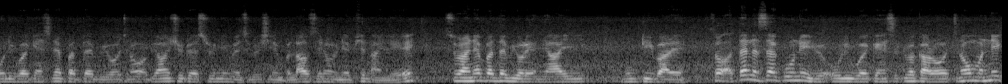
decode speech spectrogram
Oliver Kingsley နဲ့ပတ်သက်ပြီးတော့ကျွန်တော်အပြောင်းအရွှေ့တွေဆွေးနွေးမယ်ဆိုလို့ရှိရင်ဘယ်လောက်စင်းလုံးတွေနဲ့ဖြစ်နိုင်လဲဆိုတာနဲ့ပတ်သက်ပြီးတော့လည်းအများကြီးမူတည်ပါတယ်ဆိုတော့အသက်29နှစ်အရွယ် Oliver Kingsley အတွက်ကတော့ကျွန်တော်မနှစ်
